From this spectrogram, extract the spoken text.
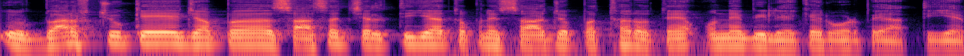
बर्फ़ चूँकि जब सासत चलती है तो अपने साथ जो पत्थर होते हैं उन्हें भी लेके रोड पे आती है।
